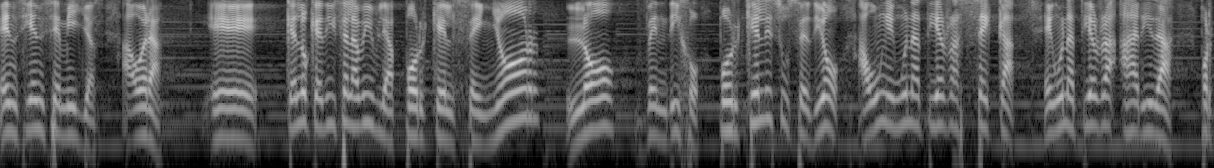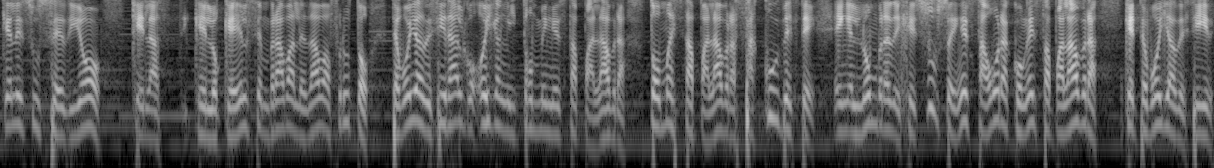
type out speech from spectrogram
en 100 semillas. Ahora, eh, ¿qué es lo que dice la Biblia? Porque el Señor lo bendijo. ¿Por qué le sucedió aún en una tierra seca, en una tierra árida? ¿Por qué le sucedió que, las, que lo que él sembraba le daba fruto? Te voy a decir algo, oigan y tomen esta palabra, toma esta palabra, sacúdete en el nombre de Jesús en esta hora con esta palabra que te voy a decir.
